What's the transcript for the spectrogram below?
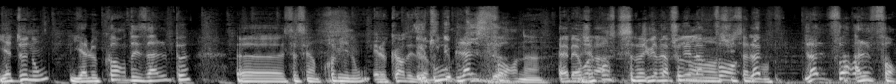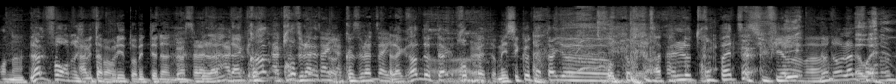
Il y a deux noms. Il y a le corps des Alpes. euh, ça c'est un premier nom. Et le corps des pistes. l'Alphorn. Eh ben Je voilà. pense que ça doit Je être la même chose en suisse allemand. L'Alforne. Alforne. L'Alforne, je vais t'appeler toi maintenant. La- La, à la cause- grande à cause de la taille, à cause de la taille. La grande taille, trompette. Mais c'est que ta taille. euh, comme ça. Appelle-le trompette, ça suffira. Et- va. non, non, l'Alforne.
